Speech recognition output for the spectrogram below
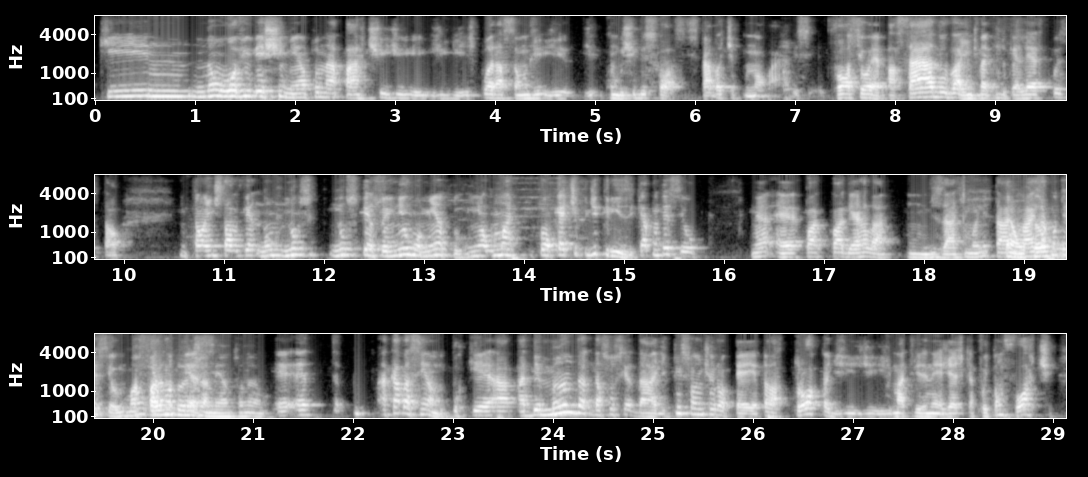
que não houve investimento na parte de, de, de exploração de, de, combustíveis fósseis. Estava tipo, não, fóssil é passado, a gente vai tudo para elétrico, coisa e tal. Então a gente estava não, não, não se pensou em nenhum momento em alguma qualquer tipo de crise que aconteceu né, é, com, a, com, a, guerra lá, um desastre humanitário, é, mas então, aconteceu. Uma então, falha no planejamento, né? É, é, acaba sendo, porque a, a, demanda da sociedade, principalmente europeia, pela troca de, de, de matriz energética foi tão forte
